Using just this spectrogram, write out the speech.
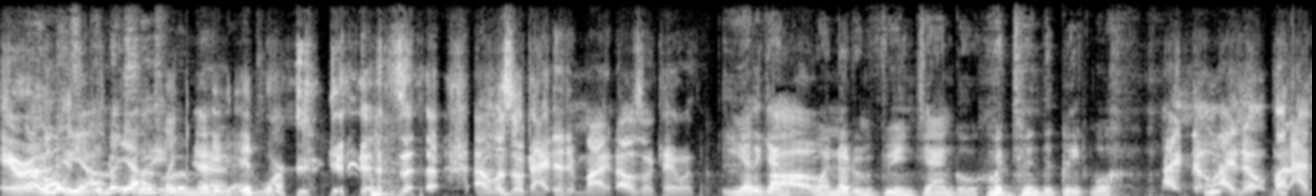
era. No, it Oh yeah, it makes yeah, sense like, the it, it worked. I was okay. I didn't mind. I was okay with it. Yet again, Um, we're not reviewing Django. We're doing the Great Wall. I know, I know, but I'm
